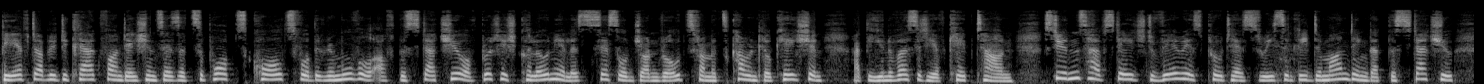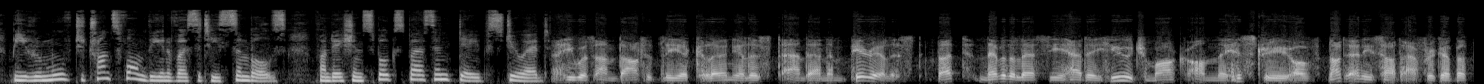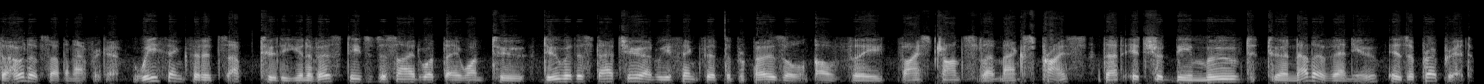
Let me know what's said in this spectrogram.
The F.W. de Klerk Foundation says it supports calls for the removal of the statue of British colonialist Cecil John Rhodes from its current location at the University of Cape Town. Students have staged various protests recently demanding that the statue be removed to transform the university's symbols. Foundation spokesperson Dave Steward. He was undoubtedly a colonialist and an imperialist but nevertheless he had a huge mark on the history of not only South Africa but the whole of Southern Africa. We think that it's up to the university to decide what they want to do with the statue and we think that the proposal of the Vice Chancellor Max Price that it should be moved to another venue is appropriate.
